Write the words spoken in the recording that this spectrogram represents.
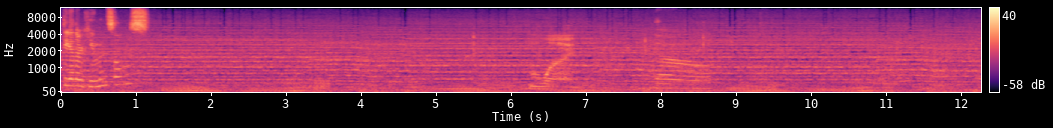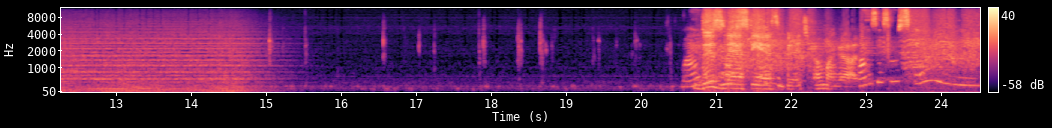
I gonna have to fight the other human souls? What? No. Why This nasty ass bitch. Oh my god. Why is he so scary?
